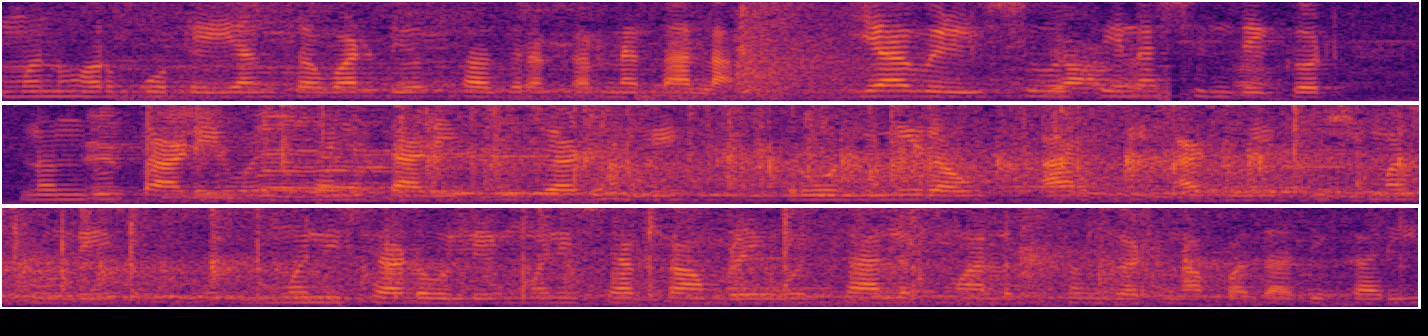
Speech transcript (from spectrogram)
मनोहर कोटे यांचा वाढदिवस साजरा करण्यात आला. यावेळी शिवसेना शिंदे गट नंदू ताडे वैशाली ताडे पूजा ढोले रोहिणी राऊत आरती आडणे सुषमा शिंदे मनीषा ढोले मनीषा कांबळे व चालक मालक संघटना पदाधिकारी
